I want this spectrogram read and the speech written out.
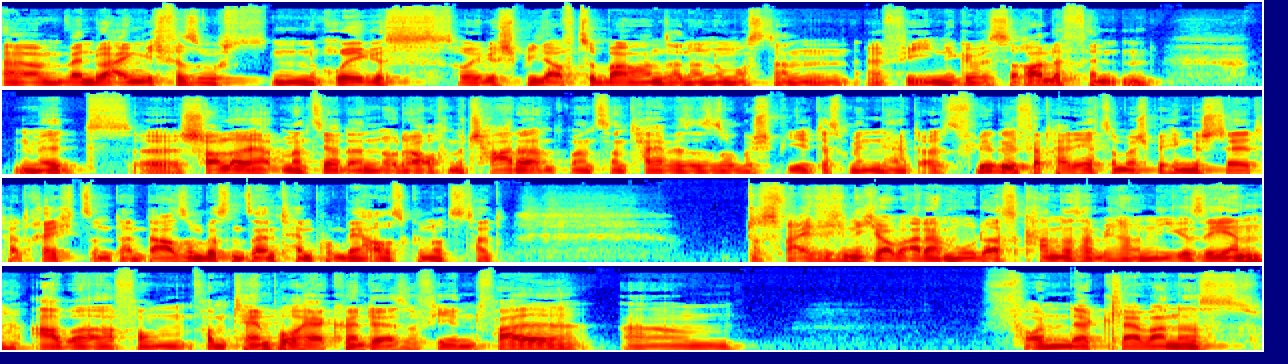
ähm, wenn du eigentlich versuchst, ein ruhiges, ruhiges Spiel aufzubauen, sondern du musst dann äh, für ihn eine gewisse Rolle finden. Mit äh, Scholler hat man es ja dann, oder auch mit Schade hat man es dann teilweise so gespielt, dass man ihn halt als Flügelverteidiger zum Beispiel hingestellt hat, rechts und dann da so ein bisschen sein Tempo mehr ausgenutzt hat das weiß ich nicht, ob Adamu das kann, das habe ich noch nie gesehen, aber vom, vom Tempo her könnte er es auf jeden Fall. Ähm, von der Cleverness,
